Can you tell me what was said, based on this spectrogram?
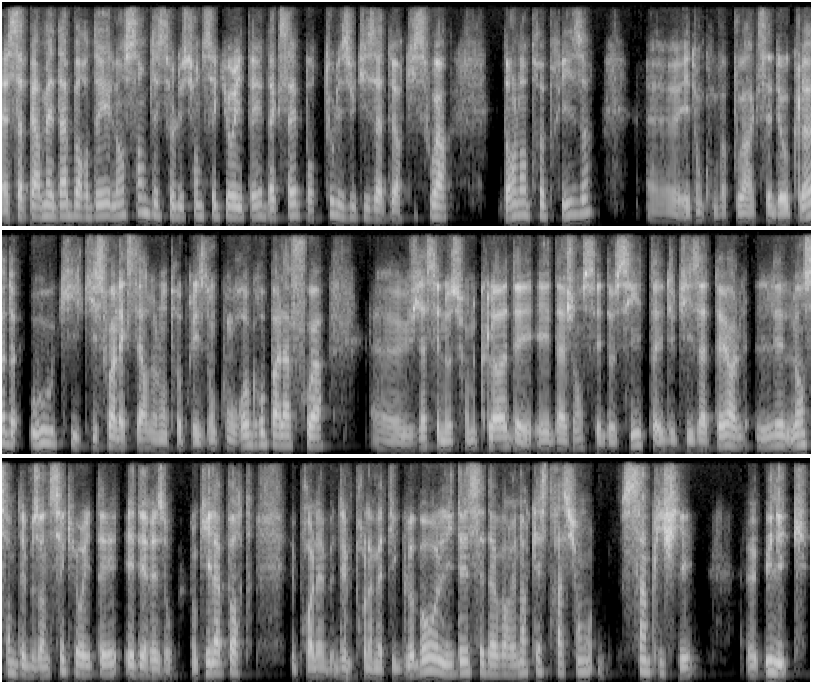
euh, ça permet d'aborder l'ensemble des solutions de sécurité, d'accès pour tous les utilisateurs, qui soient dans l'entreprise, euh, et donc on va pouvoir accéder au cloud, ou qui, qui soient à l'extérieur de l'entreprise. Donc on regroupe à la fois euh, via ces notions de cloud et, et d'agence et de site et d'utilisateurs, l'ensemble des besoins de sécurité et des réseaux. Donc, il apporte des, problèmes, des problématiques globaux. L'idée, c'est d'avoir une orchestration simplifiée, euh, unique,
